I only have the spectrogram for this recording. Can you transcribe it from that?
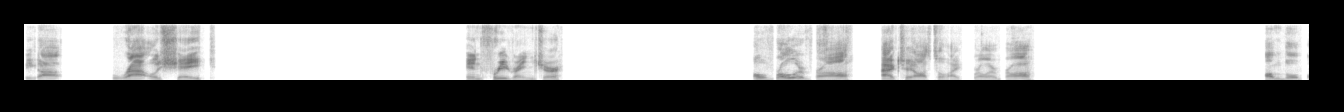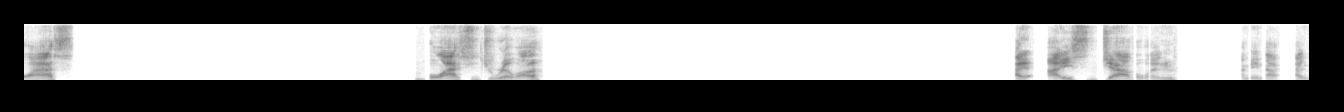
We got Rattle Shake, and Free Ranger. Oh, Roller Brawl. I actually also like Roller Brawl. Humble Blast. Blast Drilla. I Ice Javelin. I mean, I, I,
